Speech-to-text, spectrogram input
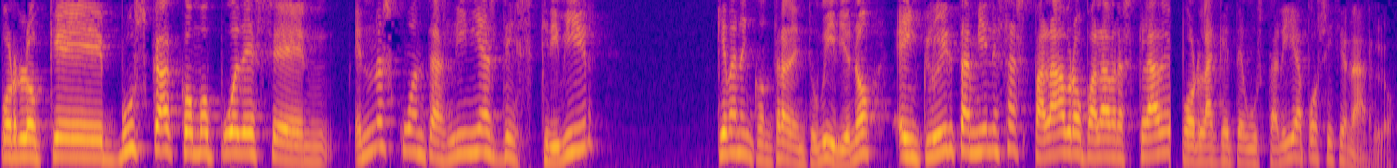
Por lo que busca cómo puedes en, en unas cuantas líneas describir qué van a encontrar en tu vídeo, ¿no? E incluir también esas palabras o palabras clave por la que te gustaría posicionarlo.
